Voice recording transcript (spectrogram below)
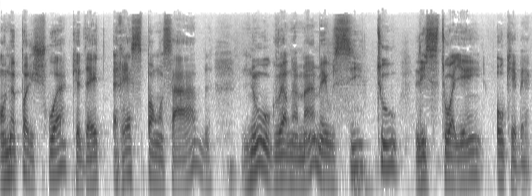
on n'a pas le choix que d'être responsable, nous au gouvernement, mais aussi tous les citoyens au Québec.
